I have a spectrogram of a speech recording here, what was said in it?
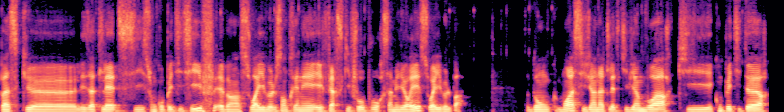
parce que les athlètes, s'ils sont compétitifs, eh ben, soit ils veulent s'entraîner et faire ce qu'il faut pour s'améliorer, soit ils veulent pas. Donc moi, si j'ai un athlète qui vient me voir, qui est compétiteur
